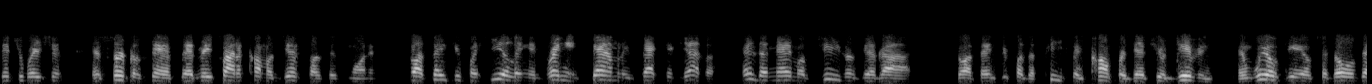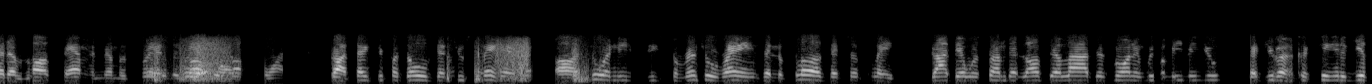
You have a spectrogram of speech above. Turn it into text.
situation and circumstance that may try to come against us this morning. God, thank you for healing and bringing families back together in the name of Jesus, dear God. God, thank you for the peace and comfort that you're giving and will give to those that have lost family members, friends, and loved ones. God, thank you for those that you spared uh, during these, these torrential rains and the floods that took place. God, there were some that lost their lives this morning. We believe in you that you're going to continue to give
